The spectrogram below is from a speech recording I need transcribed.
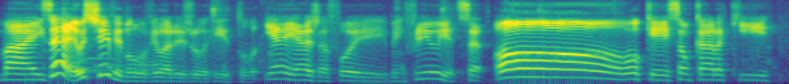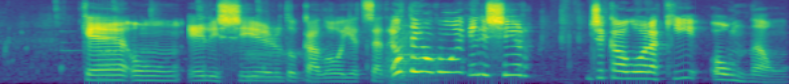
Mas é, eu estive no vilarejo Rito. E aí, é, já foi bem frio e etc. Oh, ok, esse é um cara que quer um elixir do calor e etc. Eu tenho algum elixir de calor aqui ou não?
